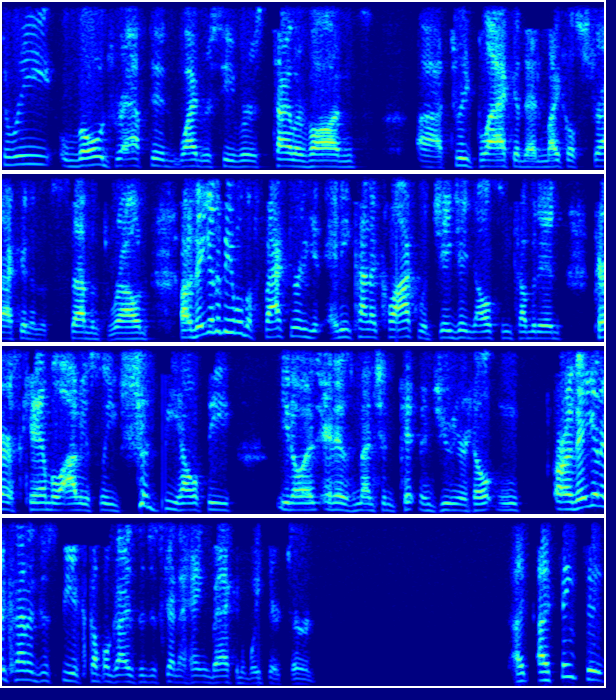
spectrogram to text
three low drafted wide receivers, Tyler Vaughn, uh, Tariq Black, and then Michael Strachan in the seventh round. Are they going to be able to factor in get any kind of clock with J.J. Nelson coming in? Parris Campbell obviously should be healthy, you know, and, and as mentioned, Pittman Jr., Hilton. Or are they going to kind of just be a couple guys that just kind of hang back and wait their turn? I I think that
